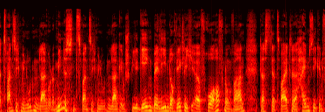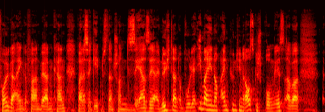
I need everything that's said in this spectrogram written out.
20 Minuten lang oder mindestens 20 Minuten lang im Spiel gegen Berlin doch wirklich äh, frohe Hoffnung waren, dass der zweite Heimsieg in Folge eingefahren werden kann, war das Ergebnis dann schon sehr, sehr ernüchternd, obwohl ja immerhin noch ein Pünktchen rausgesprungen ist. Aber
